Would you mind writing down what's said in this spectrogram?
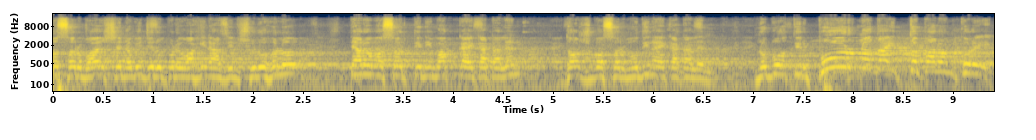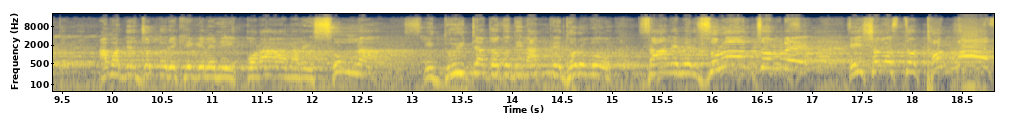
বছর বয়সে নবীজির উপরে ওয়াহিন আজিল শুরু হলো। তেরো বছর তিনি মক্কায় কাটালেন। দশ বছর মদিনায় কাটালেন। নবতির পূর্ণ দায়িত্ব পালন করে আমাদের জন্য রেখে গেলেন এই কোরআন আর এই সুন্না এই দুইটা যতদিন আঁকড়ে ধরবো, জালেমের জুলুম চলবে, এই সমস্ত ঠকবাস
